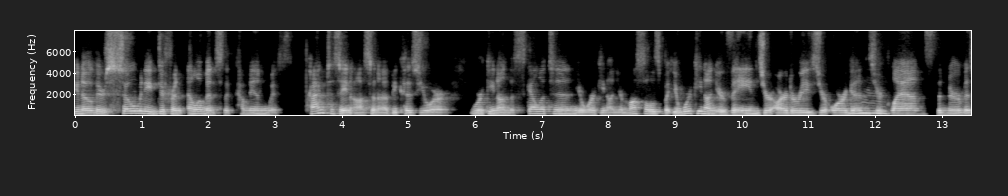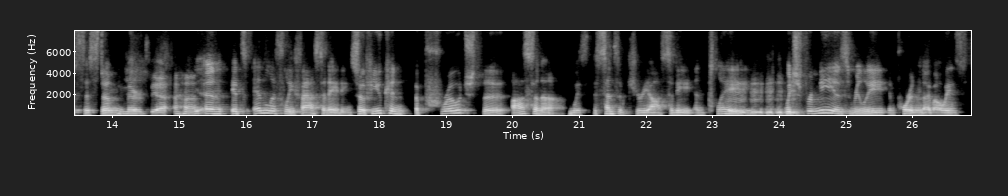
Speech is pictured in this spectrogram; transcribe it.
You know, there's so many different elements that come in with practicing asana because you're working on the skeleton, you're working on your muscles, but you're working on your veins, your arteries, your organs, mm. your glands, the nervous system. The nerves, yeah. Uh-huh. And it's endlessly fascinating. So if you can approach the asana with a sense of curiosity and play, mm-hmm. which for me is really important, I've always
